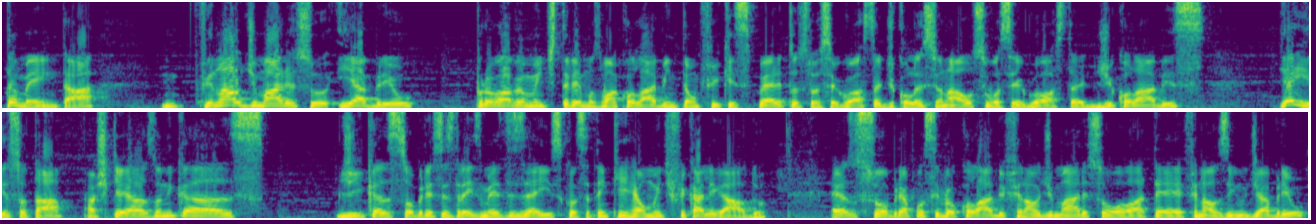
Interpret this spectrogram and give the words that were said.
também, tá? Final de março e abril, provavelmente teremos uma collab, então fique esperto se você gosta de colecionar ou se você gosta de collabs. E é isso, tá? Acho que as únicas dicas sobre esses três meses é isso que você tem que realmente ficar ligado. É sobre a possível collab final de março ou até finalzinho de abril.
